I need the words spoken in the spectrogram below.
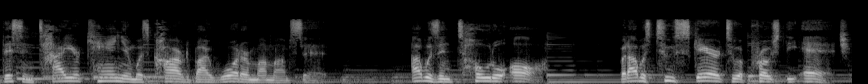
This entire canyon was carved by water, my mom said. I was in total awe, but I was too scared to approach the edge.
